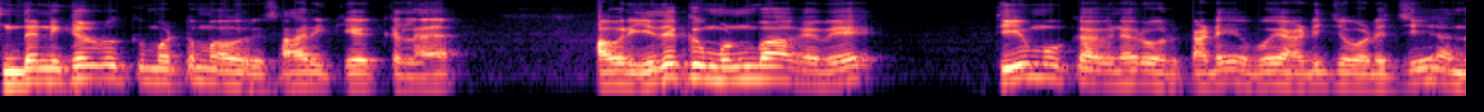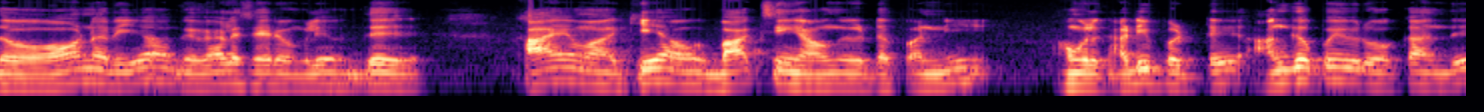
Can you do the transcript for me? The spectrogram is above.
இந்த நிகழ்வுக்கு மட்டும் அவர் சாரி கேட்கல. அவர் இதுக்கு முன்பாகவே திமுகவினர் ஒரு கடையை போய் அடித்து உடைச்சி அந்த ஓனரையும் அங்கே வேலை செய்கிறவங்களையும் வந்து காயமாக்கி அவங்க பாக்ஸிங் அவங்கக்கிட்ட பண்ணி அவங்களுக்கு அடிபட்டு அங்கே போய் இவர் உட்காந்து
